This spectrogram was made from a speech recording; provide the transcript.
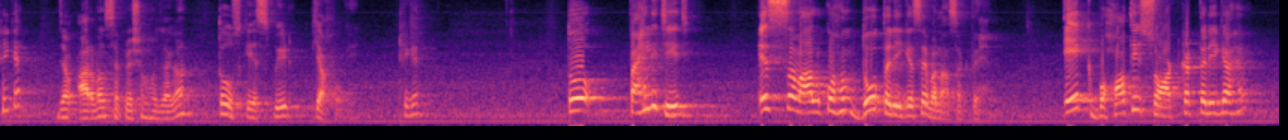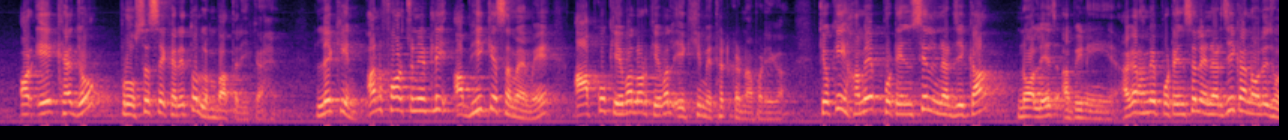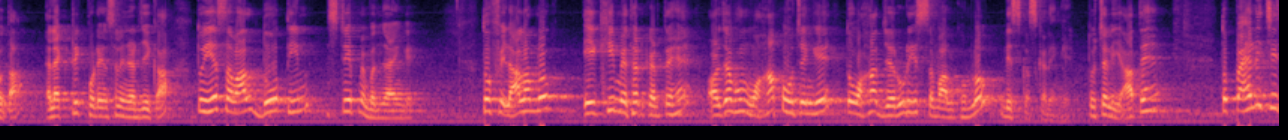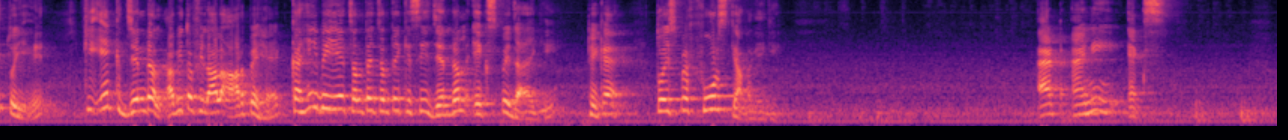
ठीक है? जब आर वन सेपरेशन हो जाएगा तो उसकी स्पीड क्या होगी? ठीक है? तो पहली चीज़, इस सवाल को हम दो तरीके से बना सकते हैं। एक बहुत ही शॉर्टकट तरीका है, और एक है जो प्रोसेस से करे तो लंबा तरीका है। लेकिन अनफॉर्चुनेटली अभी के समय में आपको केवल और केवल एक ही मेथड करना पड़ेगा, क्योंकि हमें पोटेंशियल एनर्जी का नॉलेज अभी नहीं है। अगर हमें पोटेंशियल एनर्जी का नॉलेज होता इलेक्ट्रिक पोटेंशियल एनर्जी का तो ये सवाल दो तीन स्टेप में बन जाएँगे। तो फ़िलहाल हम लोग एक ही मेथड करते हैं, और जब हम वहाँ पहुँचेंगे तो वहाँ ज़रूर इस सवाल को हम लोग डिस्कस करेंगे। तो चलिए आते हैं। तो पहली चीज़ तो ये कि एक जनरल अभी तो फ़िलहाल आर पे है, कहीं भी ये चलते चलते किसी जनरल एक्स पे जाएगी, ठीक है? तो इस पे फोर्स क्या लगेगी? एट एनी एक्स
